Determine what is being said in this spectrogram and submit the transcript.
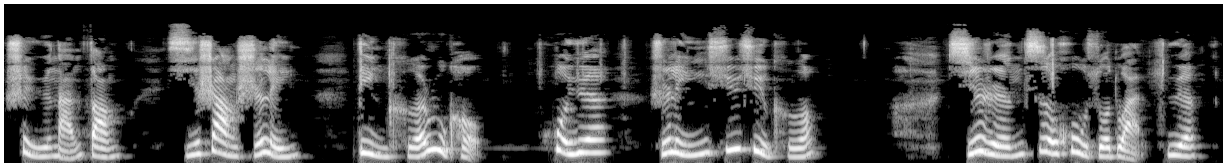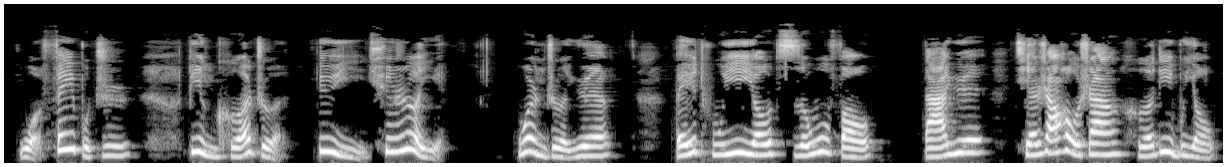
是于南方。席上食陵，并壳入口？或曰：食陵须去壳。其人自护所短，曰：我非不知，并壳者？欲以去热也。问者曰：“北土亦有此物否？”答曰：“前山后山，何地不有？”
